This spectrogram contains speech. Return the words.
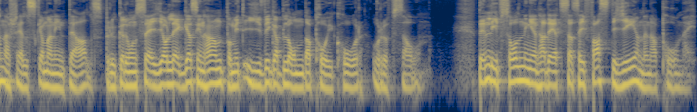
Annars älskar man inte alls, brukade hon säga och lägga sin hand på mitt yviga blonda pojkhår och rufsa om. Den livshållningen hade etsat sig fast i generna på mig.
